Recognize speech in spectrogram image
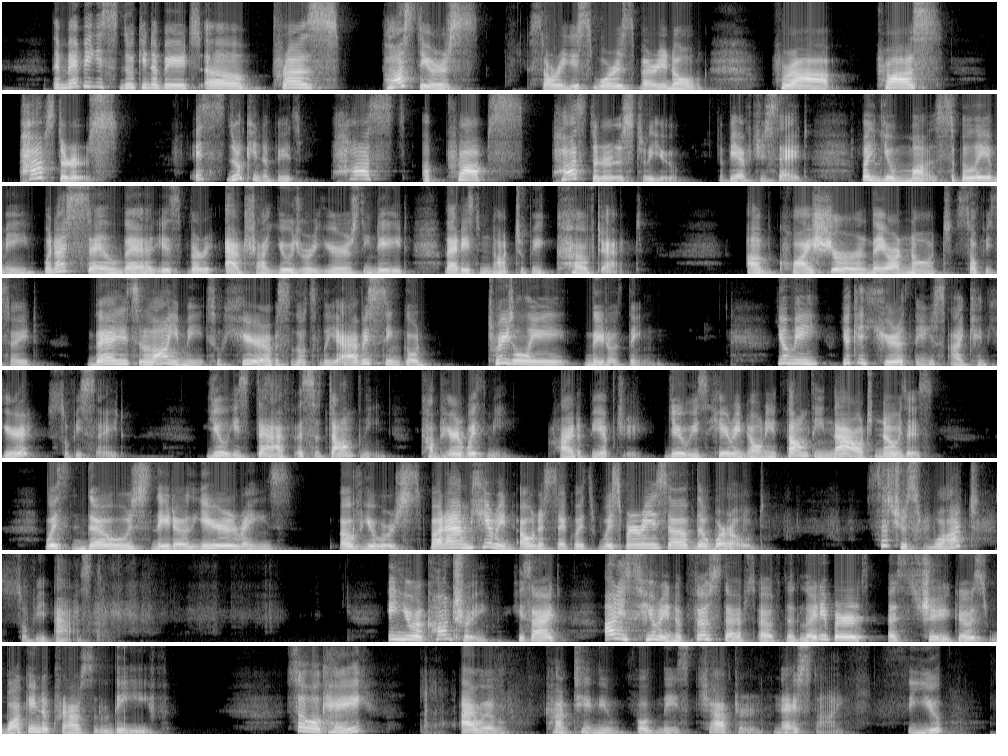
Then maybe he's looking a bit uh pros posteriors. Sorry, this word is very long. Pra pros posters. It's looking a bit past a props posters to you, the BFG said. But you must believe me when I say that it's very extra usual years indeed. That is not to be coughed at. I'm quite sure they are not, Sophie said. That is allowing me to hear absolutely every single twiddling little thing. You mean you can hear things I can hear? Sophie said. You is deaf as a dumpling compared with me, cried BFG. You is hearing only thumping loud noises with those little earrings of yours, but I'm hearing all the secret whisperings of the world. Such as what? Sophie asked. In your country, he said, I is hearing the footsteps of the ladybird as she goes walking across the leaf. So, okay, I will continue for this chapter next time. See you.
